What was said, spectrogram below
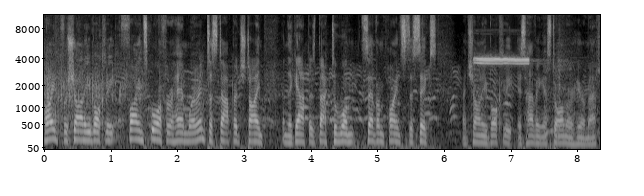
Point for Seanie Buckley. Fine score for him. We're into stoppage time and the gap is back to one, seven points to six. And Seanie Buckley is having a stormer here, Matt.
